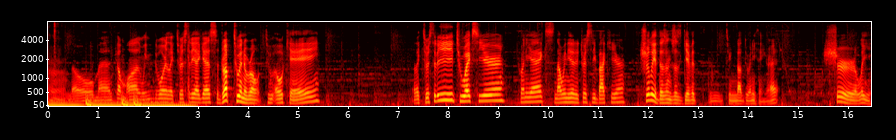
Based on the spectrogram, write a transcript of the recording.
Mm, no, man, come on. We need more electricity, I guess. Drop two in a row. Two, okay. Electricity, 2x here, 20x. Now we need electricity back here. Surely it doesn't just give it to not do anything, right? Surely.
